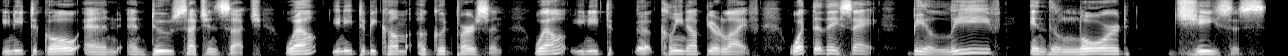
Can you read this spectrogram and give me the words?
you need to go and, and do such and such. Well, you need to become a good person. Well, you need to uh, clean up your life. What do they say? Believe in the Lord Jesus,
